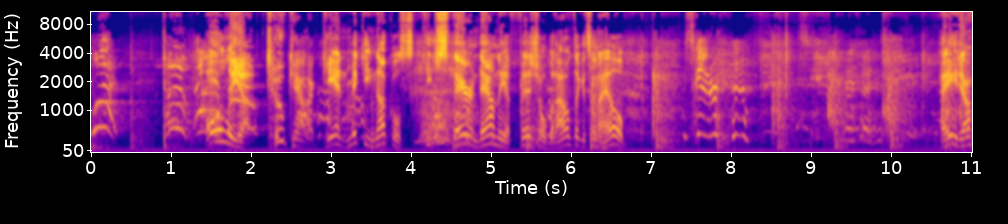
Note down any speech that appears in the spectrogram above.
One, two. Only a two count again. Mickie Knuckles keeps staring down the official, but I don't think it's going to help. Scooter. Paige, huh?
